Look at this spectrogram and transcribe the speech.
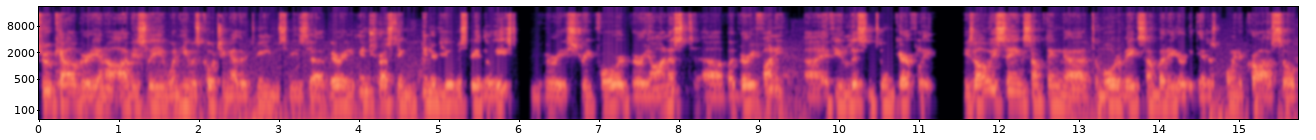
through Calgary, and obviously when he was coaching other teams, he's a very interesting interview to say the least. Very straightforward, very honest, uh, but very funny uh, if you listen to him carefully. He's always saying something to motivate somebody or to get his point across. So.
